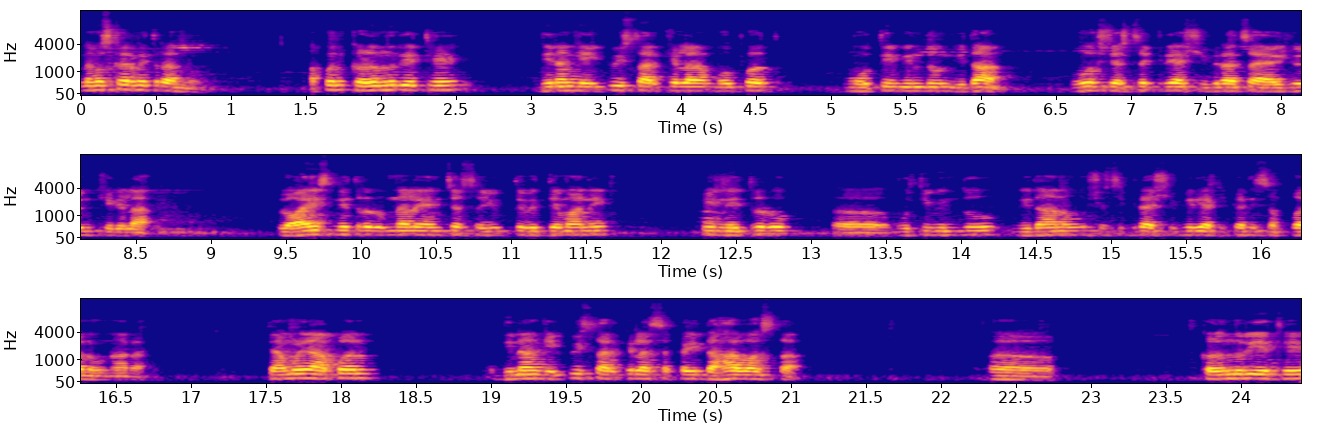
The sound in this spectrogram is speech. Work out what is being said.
नमस्कार मित्रांनो. आपण कळमनुरी येथे दिनांक एकवीस तारखेला मोफत मोतीबिंदू निदान व शस्त्रक्रिया शिबिराचं आयोजन केलेलं आहे. लॉयन्स नेत्र रुग्णालय यांच्या संयुक्त विद्यमाने हे नेत्ररोग मोतीबिंदू निदान व शस्त्रक्रिया शिबिर या ठिकाणी संपन्न होणार आहे. त्यामुळे आपण दिनांक एकवीस तारखेला सकाळी दहा वाजता अ, कळमनुरी येथे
